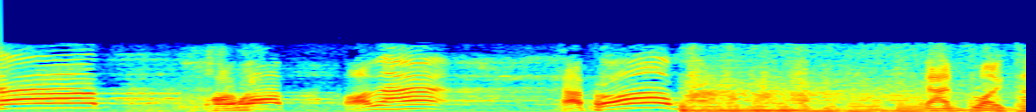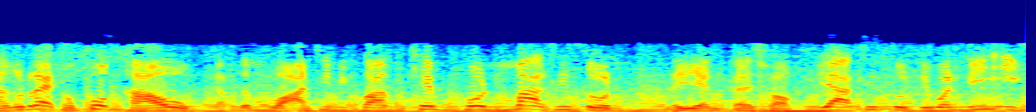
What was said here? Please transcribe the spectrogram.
ครับ พร้อมครับ พร้อมนะฮะ ถ้าพร้อม การปล่อยครั้งแรกของพวกเขากับน้ำหวานที่มีความเข้มข้นมากที่สุด และยังกระชอกยากที่สุดในวันนี้อีก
